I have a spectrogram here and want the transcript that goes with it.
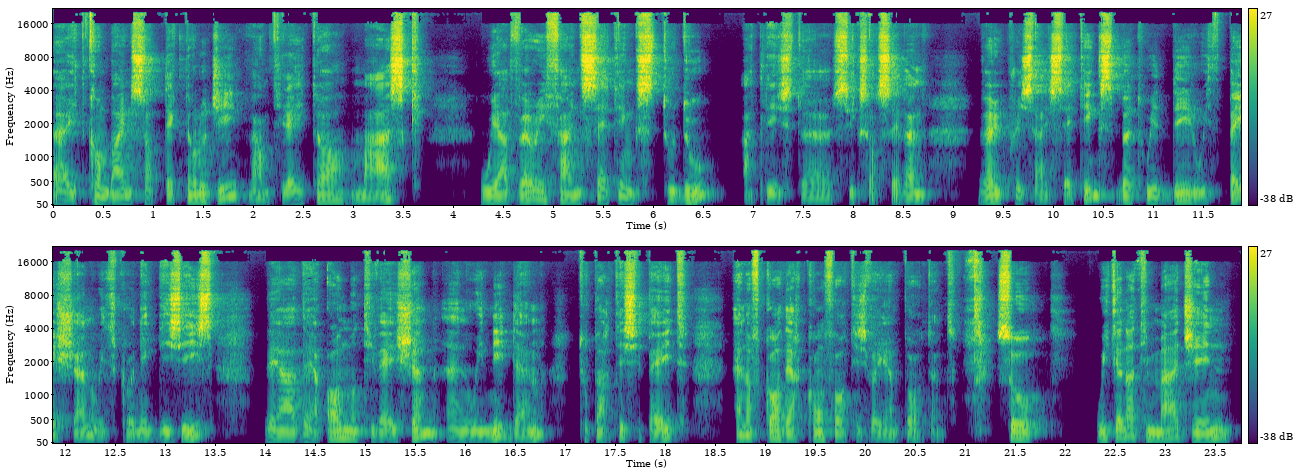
Uh, it combines sub technology, ventilator, mask. We have very fine settings to do, at least uh, six or seven very precise settings, but we deal with patients with chronic disease. They have their own motivation and we need them to participate. And of course, their comfort is very important. So we cannot imagine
